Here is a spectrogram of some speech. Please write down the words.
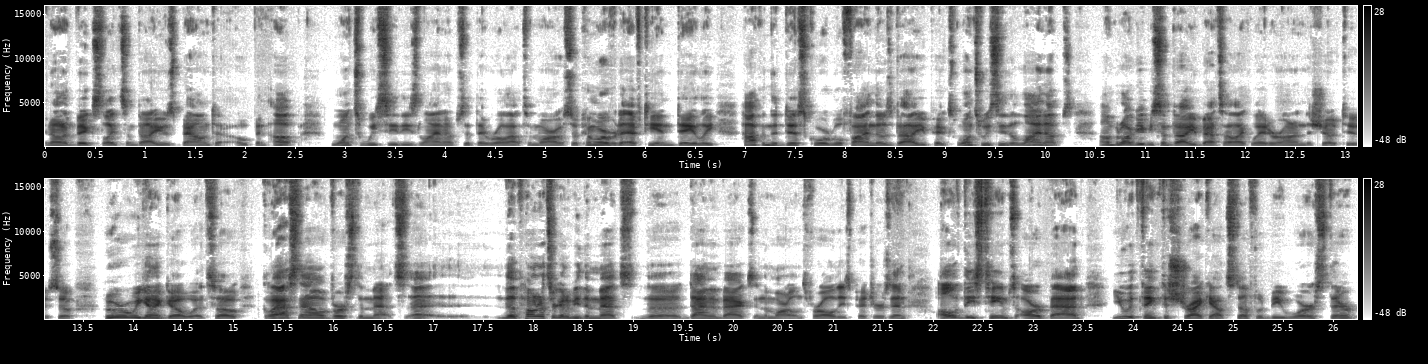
And on a big slate, some value is bound to open up once we see these lineups that they roll out tomorrow. So come over to FTN Daily, hop in the Discord. We'll find those value picks once we see the lineups. Um, but I'll give you some value bets I like later on in the show, too. So who are we going to go with? So Glasnow versus the Mets. Uh, the opponents are going to be the Mets, the Diamondbacks, and the Marlins for all these pitchers. And all of these teams are bad. You would think the strikeout stuff would be worse. They're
